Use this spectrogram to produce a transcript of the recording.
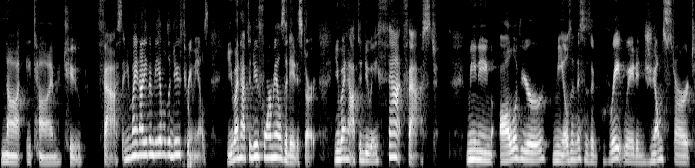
not a time to fast. And you might not even be able to do three meals. You might have to do four meals a day to start. You might have to do a fat fast meaning all of your meals. And this is a great way to jumpstart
